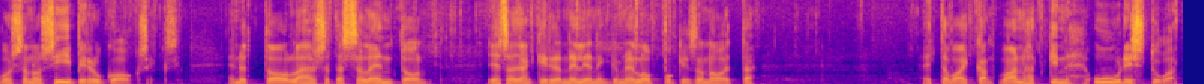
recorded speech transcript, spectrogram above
voisi sanoa siipirukoukseksi. En nyt ole lähdössä tässä lentoon. Jesajan kirjan 40 loppukin sanoo, että, että vaikka vanhatkin uudistuvat,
